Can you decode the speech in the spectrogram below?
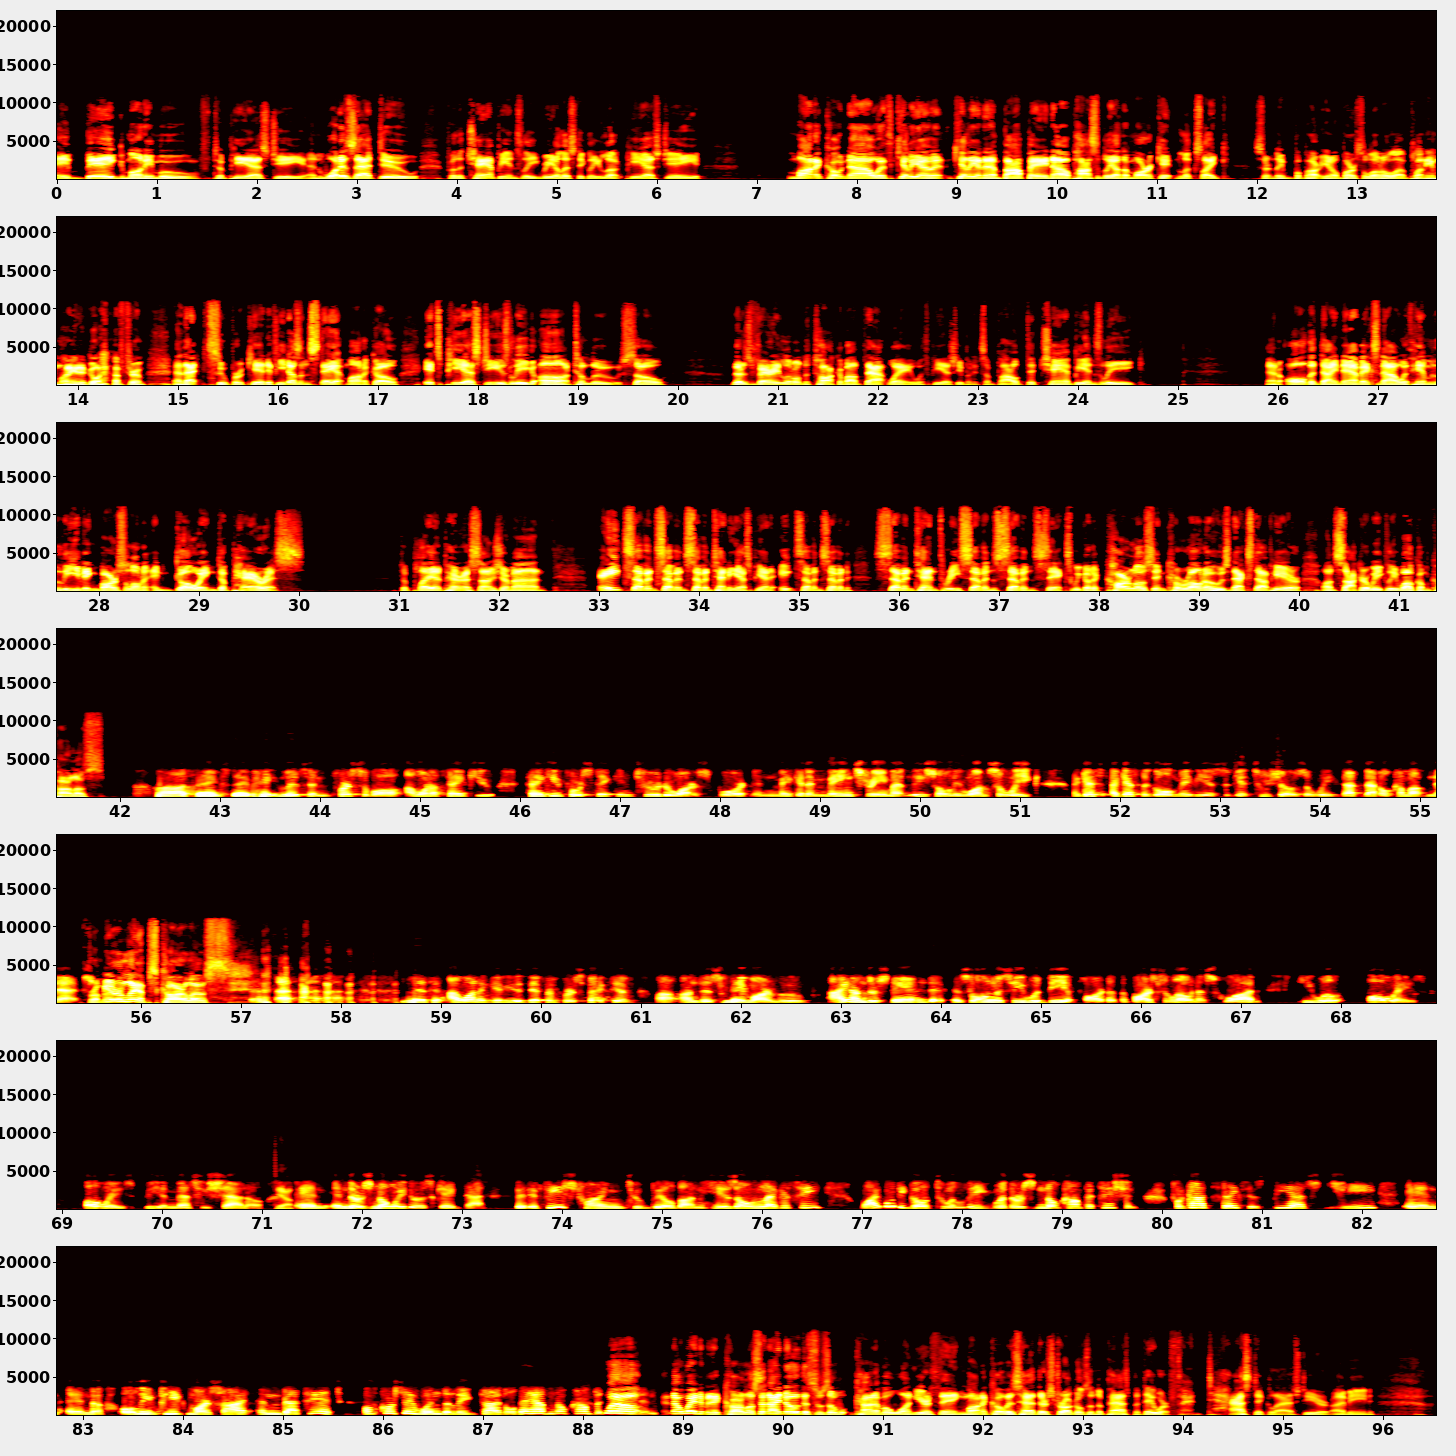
A big money move to PSG. And what does that do for the Champions League realistically? Look, PSG Monaco now with Kylian, Kylian Mbappe now possibly on the market and looks like certainly you know Barcelona will have plenty of money to go after him. And that super kid, if he doesn't stay at Monaco, it's PSG's Ligue 1 to lose. So there's very little to talk about that way with PSG, but it's about the Champions League and all the dynamics now with him leaving Barcelona and going to Paris to play at Paris Saint Germain. 877 710 ESPN, 877 710 3776. We go to Carlos in Corona, who's next up here on Soccer Weekly. Welcome, Carlos. Uh, thanks, Dave. Hey, listen, first of all, I want to thank you. Thank you for sticking true to our sport and making it mainstream at least only once a week. I guess I guess the goal maybe is to get two shows a week. That that'll come up next. From right? your lips, Carlos. Listen, I want to give you a different perspective uh, on this Neymar move. I understand that as long as he would be a part of the Barcelona squad, he will always, always be a Messi shadow. Yeah. And and there's no way to escape that. But if he's trying to build on his own legacy, why would he go to a league where there's no competition? For God's sakes, it's PSG and and uh, Olympique Marseille, and that's it. Of course, they win the league title. They have no competition. Well, now wait a minute, Carlos. And I know this was a kind of a one year thing. Monaco has had their struggles in the past, but they were fantastic last year. I mean,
